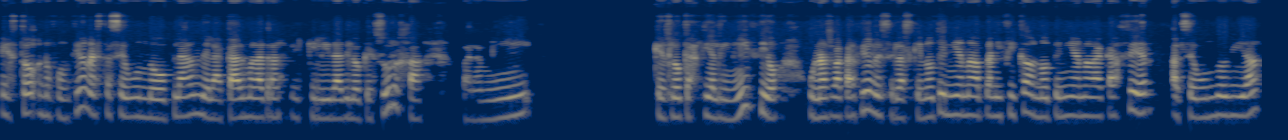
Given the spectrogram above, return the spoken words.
esto no funciona, este segundo plan de la calma, la tranquilidad y lo que surja. Para mí, ¿qué es lo que hacía al inicio? Unas vacaciones en las que no tenía nada planificado, no tenía nada que hacer, al segundo día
